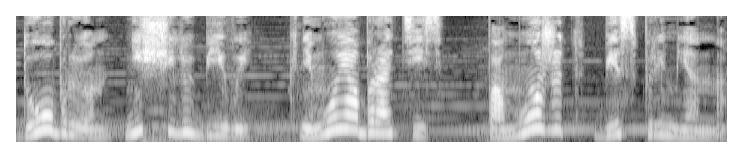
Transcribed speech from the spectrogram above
Добрый он, нищелюбивый, к нему и обратись, поможет беспременно».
